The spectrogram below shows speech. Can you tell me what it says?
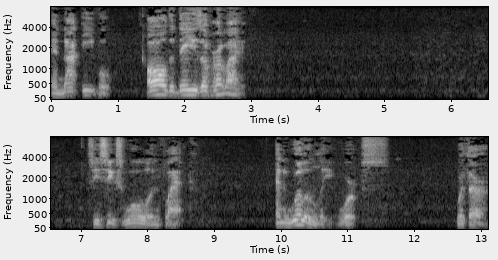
and not evil all the days of her life. She seeks wool and flax and willingly works with her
